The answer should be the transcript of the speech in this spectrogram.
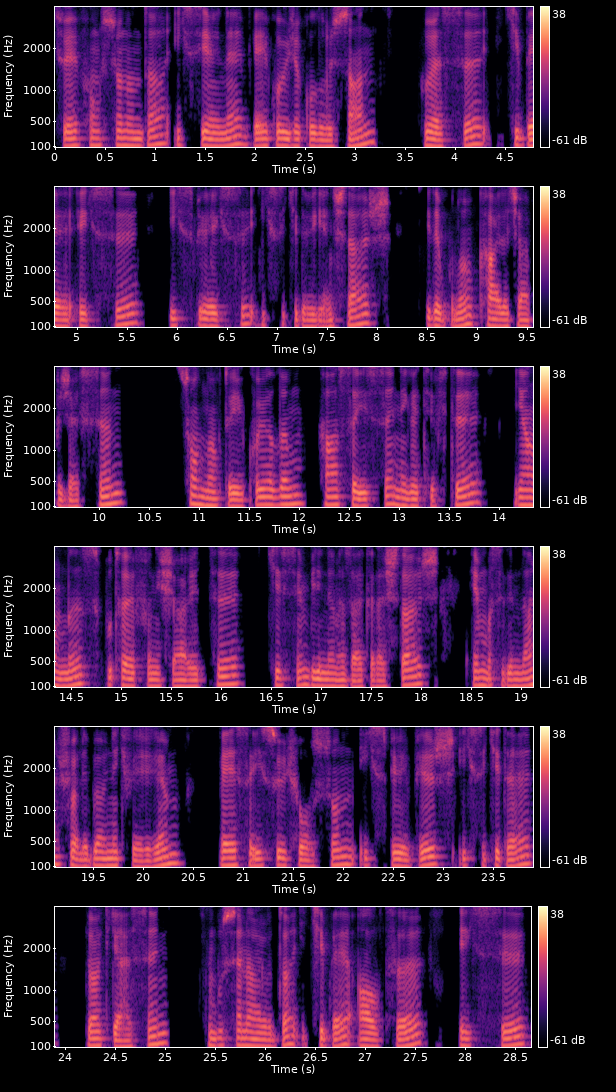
Türev fonksiyonunda x yerine b koyacak olursan burası 2b eksi x1 eksi x2'dir gençler. Bir de bunu k ile çarpacaksın. Son noktayı koyalım. k sayısı negatifti. Yalnız bu tarafın işareti kesin bilinemez arkadaşlar. En basitinden şöyle bir örnek vereyim. B sayısı 3 olsun. x1 1, x2 de 4 gelsin. Şimdi bu senaryoda 2b 6 eksi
